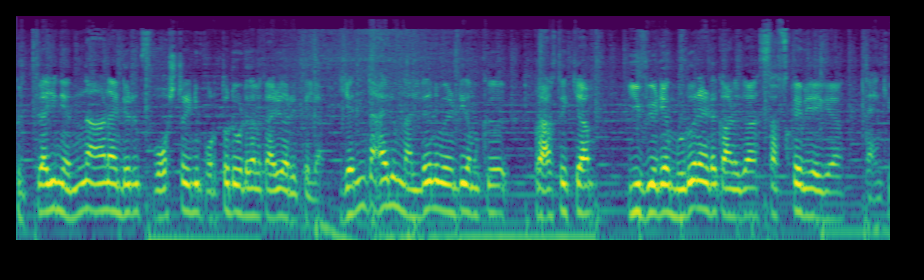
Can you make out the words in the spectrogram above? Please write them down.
പൃഥ്വിരാജിന് എന്നാണ് അതിന്റെ ഒരു പോസ്റ്റർ ഇനി പുറത്തോട്ട് വിടുന്ന കാര്യം അറിയത്തില്ല. എന്തായാലും നല്ലതിന് വേണ്ടി നമുക്ക് പ്രാർത്ഥിക്കാം. ഈ വീഡിയോ മുഴുവനായിട്ട് കാണുക സബ്സ്ക്രൈബ് ചെയ്യുക. താങ്ക്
